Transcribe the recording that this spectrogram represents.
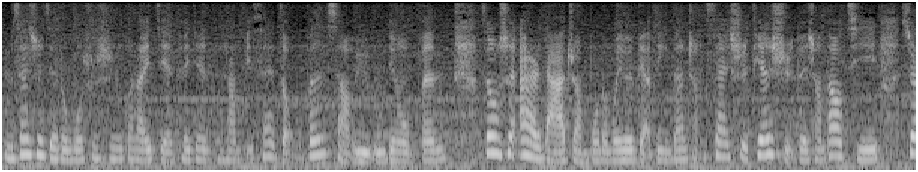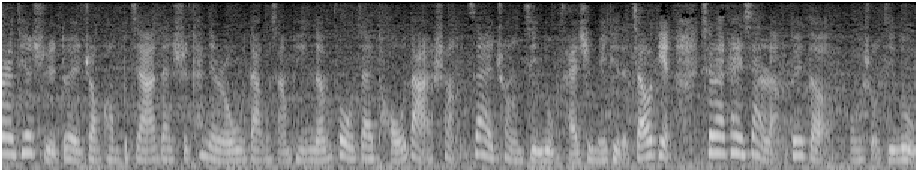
我们赛事解读魔术师关到一节推荐这场比赛总分小于五点五分。最后是艾尔达转播的微微表定单场赛事天使对上道奇，虽然天使。队状况不佳，但是看点人物大谷翔平能否在头打上再创纪录才是媒体的焦点。先来看一下两队的攻守记录。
